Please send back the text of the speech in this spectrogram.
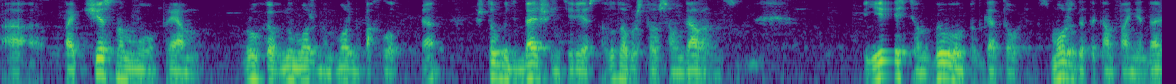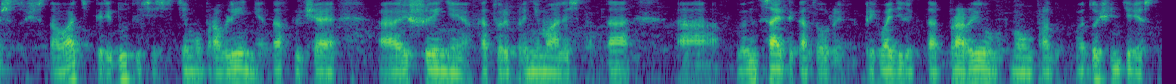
а, по-честному, прям, рука, ну, можно, можно похлопать, да? Что будет дальше, интересно. Тут вопрос того самого governance. Есть он, был он подготовлен, сможет эта компания дальше существовать, перейдут ли все системы управления, да, включая а, решения, которые принимались, там, да, а, инсайты, которые приводили к прорывам, к новым продуктам. Это очень интересно.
